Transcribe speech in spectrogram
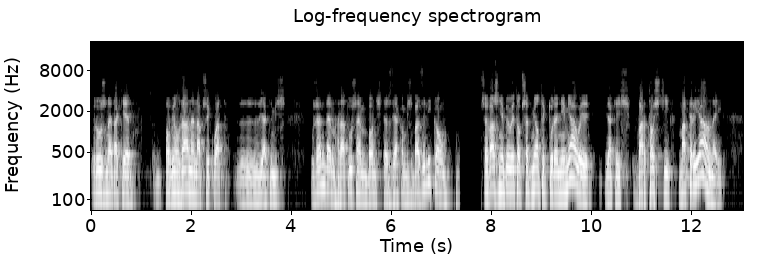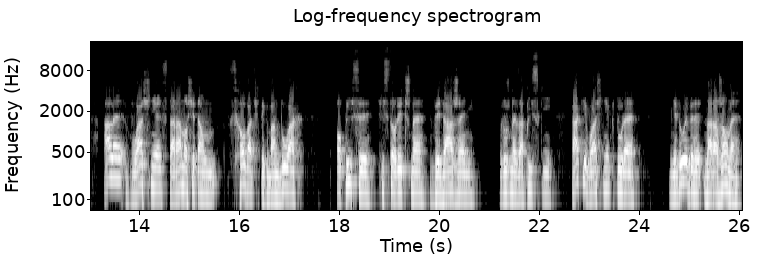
różne takie powiązane na przykład y, z jakimś urzędem, ratuszem bądź też z jakąś bazyliką. Przeważnie były to przedmioty, które nie miały jakiejś wartości materialnej, ale właśnie starano się tam schować w tych banbułach opisy historyczne wydarzeń, różne zapiski, takie właśnie, które nie byłyby narażone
